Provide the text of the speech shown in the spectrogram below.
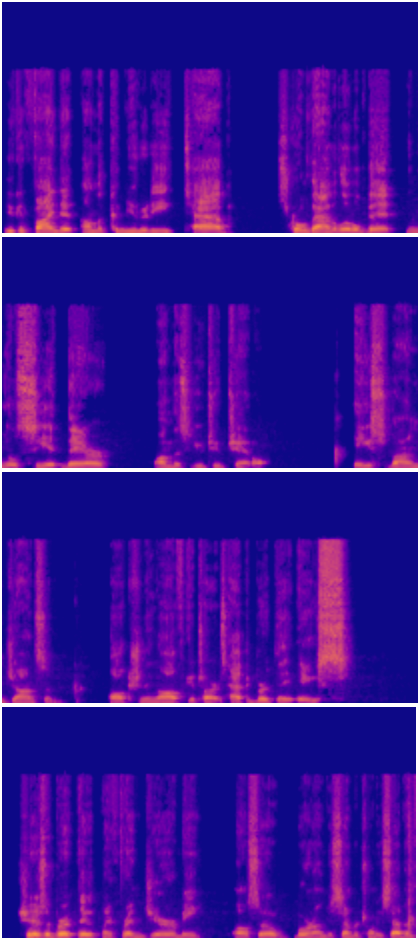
You can find it on the community tab. Scroll down a little bit and you'll see it there on this YouTube channel. Ace Von Johnson auctioning off guitars. Happy birthday, Ace. Shares a birthday with my friend Jeremy, also born on December 27th.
